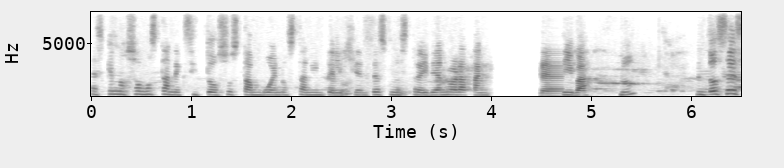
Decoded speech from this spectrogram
es que no somos tan exitosos, tan buenos, tan inteligentes, nuestra idea no era tan creativa, ¿no? Entonces,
